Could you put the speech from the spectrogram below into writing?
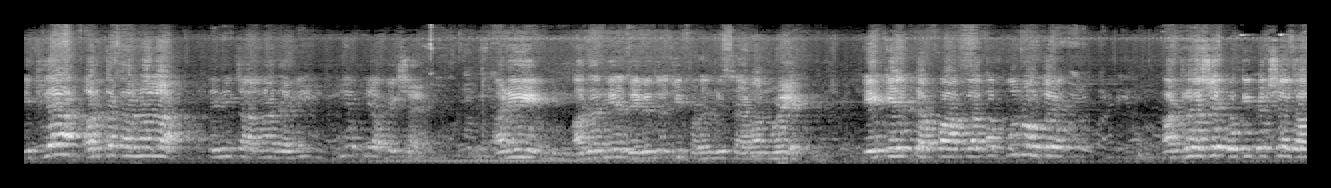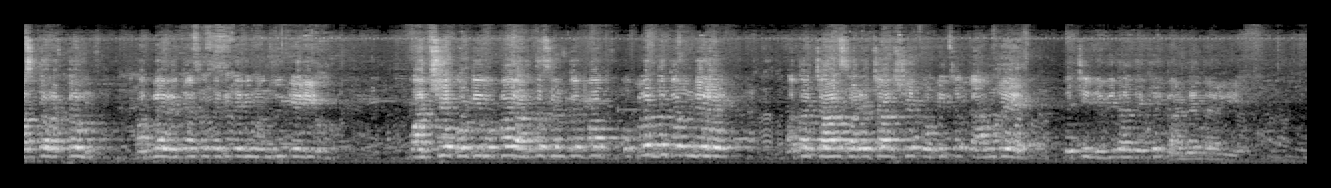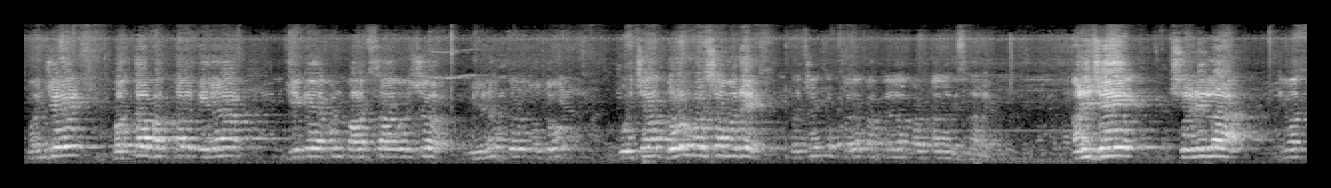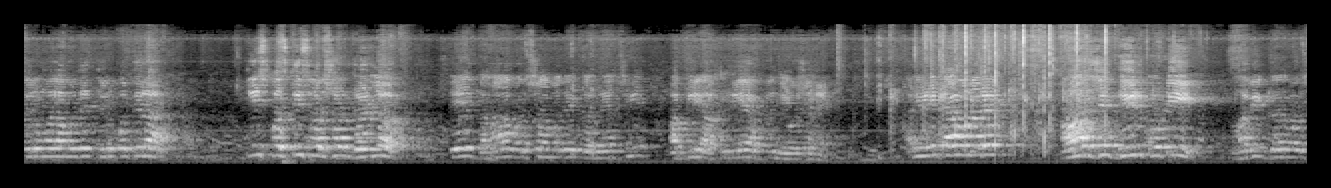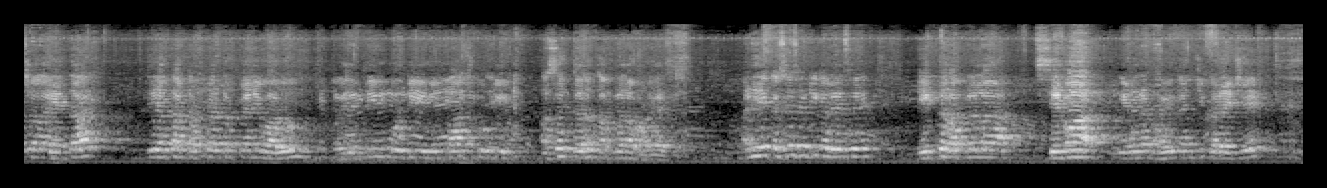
इथल्या अर्थकारणाला त्यांनी चालना द्यावी ही आपली अपेक्षा आहे. आणि आदरणीय देवेंद्रजी फडणवीस साहेबांमुळे एक एक टप्पा आपला आता पूर्ण होतोय. अठराशे कोटीपेक्षा जास्त रक्कम आपल्या विकासासाठी त्यांनी मंजूर केली. पाचशे कोटी रुपये अर्थसंकल्पात उपलब्ध करून दिले. आता चार साडेचारशे कोटीचं काम जे आहे त्याची निविदा देखील काढण्यात आली आहे. म्हणजे बघता बघता गेल्या जे काही आपण पाच सहा वर्ष मेहनत करत होतो पुढच्या दोन वर्षामध्ये प्रचंड फरक आपल्याला पडताना दिसणार आहे. आणि जे श्रेणीला किंवा तिरुमलामध्ये तिरुपतीला तीस पस्तीस वर्षात घडलं ते दहा वर्षामध्ये करण्याची आपली आखणी आहे आपलं नियोजन आहे. आणि हे काय होणार आहे? आज जे दीड कोटी भाविक दरवर्षाला येतात ते आता टप्प्याटप्प्याने वाढून तीन कोटी आणि पाच कोटी असं करत आपल्याला वाढवायचं आणि हे कशासाठी करायचे? एक तर आपल्याला सेवा येणाऱ्या भाविकांची करायची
